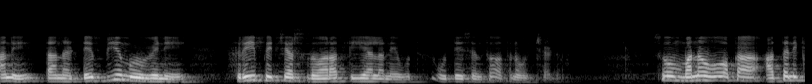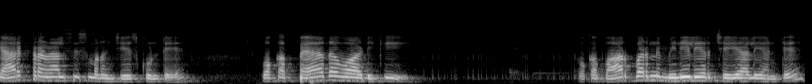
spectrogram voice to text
అని తన డెబ్యూ మూవీని శ్రీ పిక్చర్స్ ద్వారా తీయాలనే ఉద్- ఉద్దేశంతో అతను వచ్చాడు. సో మనం ఒక అతని క్యారెక్టర్ అనాలిసిస్ మనం చేసుకుంటే ఒక పేదవాడికి ఒక బార్బర్ని మినిలియర్ చేయాలి అంటే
